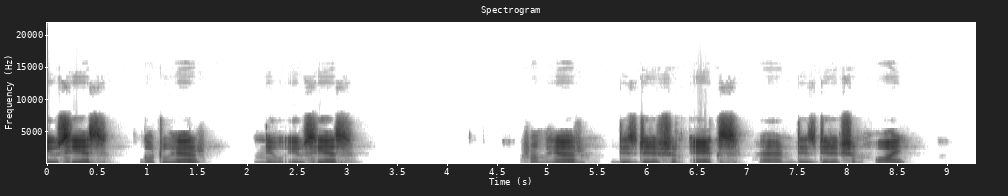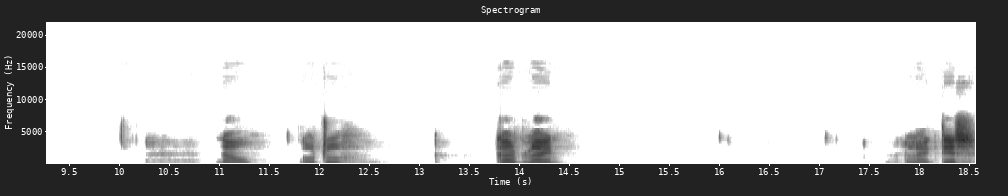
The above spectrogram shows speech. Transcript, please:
UCS go to here new UCS from here this direction X and this direction Y. Now go to curve line like this.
